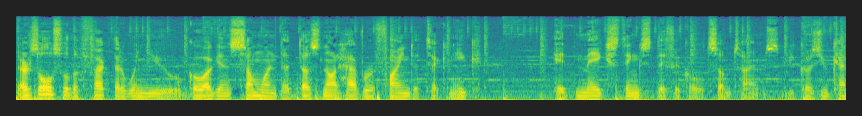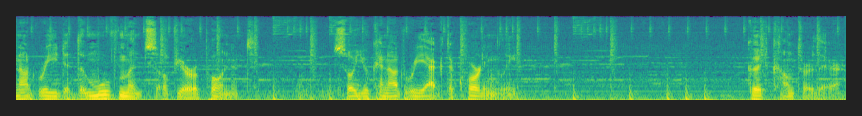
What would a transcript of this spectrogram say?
There's also the fact that when you go against someone that does not have refined technique, it makes things difficult sometimes because you cannot read the movements of your opponent so you cannot react accordingly. Good counter there.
